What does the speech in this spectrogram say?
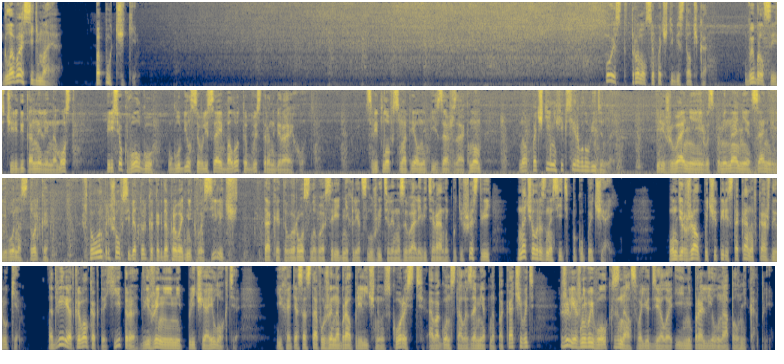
Глава седьмая. Попутчики. Поезд тронулся почти без толчка. Выбрался из череды тоннелей на мост, пересек Волгу, углубился в леса и болота, быстро набирая ход. Светлов смотрел на пейзаж за окном, но почти не фиксировал увиденное. Переживания и воспоминания заняли его настолько, что он пришел в себя только когда проводник Василич, так этого рослого средних лет служителя называли ветераны путешествий, начал разносить по купе чай. Он держал по четыре стакана в каждой руке, а двери открывал как-то хитро, движениями плеча и локтя — и хотя состав уже набрал приличную скорость, а вагон стало заметно покачивать, жележневый волк знал свое дело и не пролил на пол ни капли.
